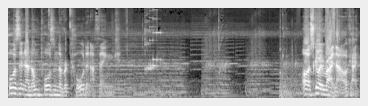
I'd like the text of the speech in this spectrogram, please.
pausing and unpausing the recording, I think. Oh, it's going right now, okay.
